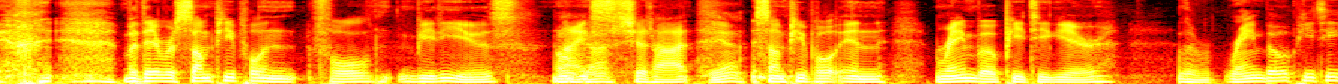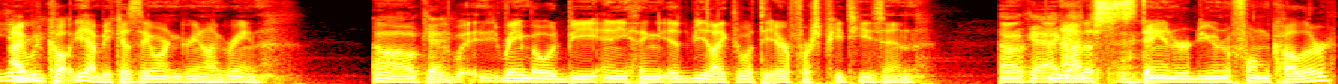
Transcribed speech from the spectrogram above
but there were some people in full BDUs, Oh, nice gosh. shit hot. yeah, Some people in rainbow PT gear. the rainbow PT gear. I would call yeah because they weren't green on green. Oh, okay. Rainbow would be anything. It'd be like what the Air Force PT's in, Okay, I not a standard uniform color.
